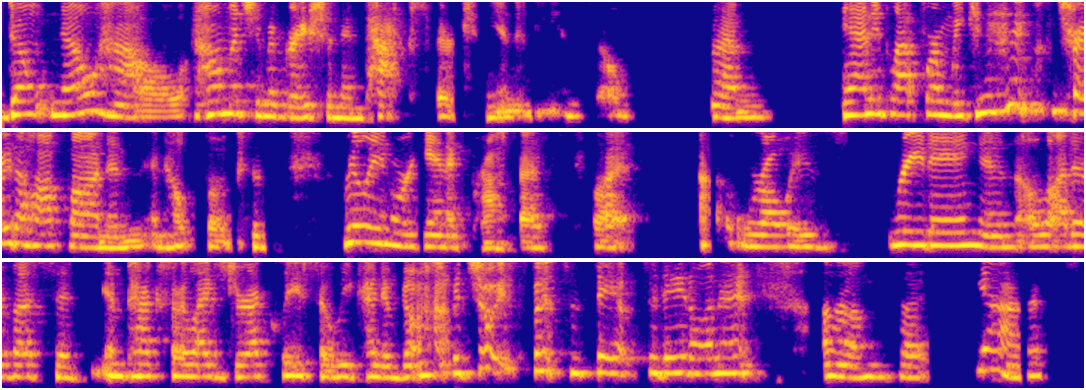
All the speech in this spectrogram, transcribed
don't know how how much immigration impacts their community. And so um, any platform we can try to hop on and, and help folks it's really an organic process but uh, we're always reading and a lot of us it impacts our lives directly so we kind of don't have a choice but to stay up to date on it. Um, but yeah that's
